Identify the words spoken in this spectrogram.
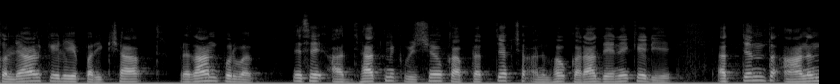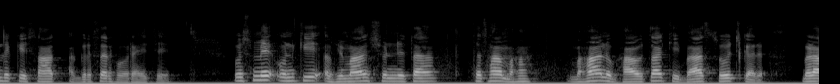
कल्याण के लिए परीक्षा प्रदान पूर्वक इसे आध्यात्मिक विषयों का प्रत्यक्ष अनुभव करा देने के लिए अत्यंत आनंद के साथ अग्रसर हो रहे थे। उसमें उनकी अभिमान शून्यता तथा महा, महानुभावता की बात सोचकर बड़ा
